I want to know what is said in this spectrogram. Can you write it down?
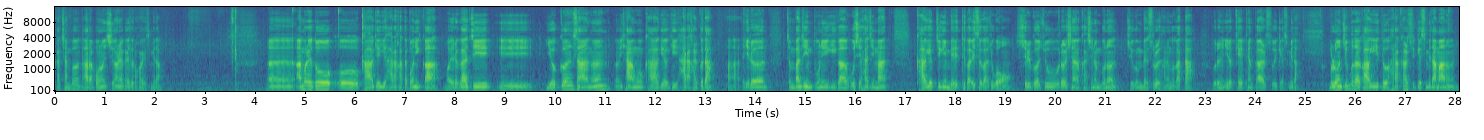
같이 한번 알아보는 시간을 가지도록 하겠습니다. 어, 아무래도 어, 가격이 하락하다 보니까 뭐 여러 가지 이 여건상은 어, 향후 가격이 하락할 거다 아, 이런 전반적인 분위기가 우시하지만 가격적인 메리트가 있어가지고 실거주를 생각하시는 분은 지금 매수를 하는 것 같다. 우리는 이렇게 평가할 수 있겠습니다. 물론 지금보다 가격이 더 하락할 수 있겠습니다만은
